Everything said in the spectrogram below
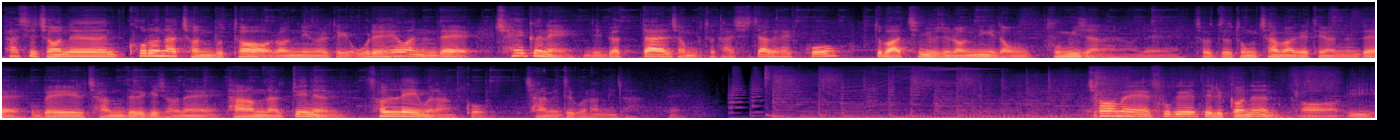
사실 저는 코로나 전부터 러닝을 되게 오래 해왔는데 최근에 이제 몇 달 전부터 다시 시작을 했고 또 마침 요즘 러닝이 너무 붐이잖아요. 네. 저도 동참하게 되었는데 매일 잠들기 전에 다음날 뛰는 설레임을 안고 잠이 들곤 합니다. 처음에 소개해 드릴 거는 어, 이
